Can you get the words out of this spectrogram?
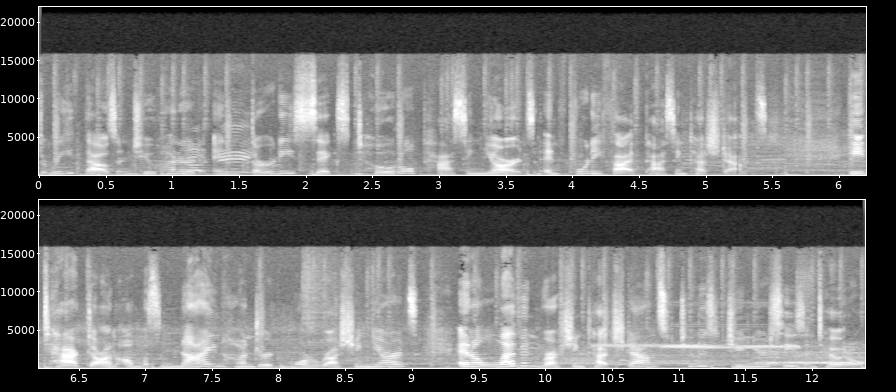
3,236 total passing yards and 45 passing touchdowns. He tacked on almost 900 more rushing yards and 11 rushing touchdowns to his junior season total.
